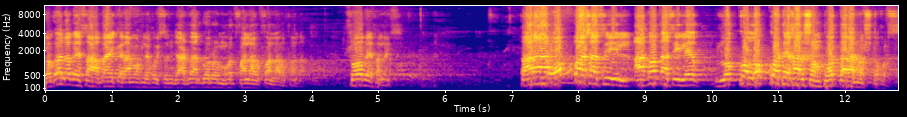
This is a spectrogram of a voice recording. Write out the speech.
লগে লগে সাহাবায়ে কেরাম হলে কইছেন, যার যার গরম মদ ফালাও ফালাও ফালাও। সবে ফালাইছে। তারা অভ্যাস আছিল, আগত আছিল লক্ষ লক্ষ টাকার সম্পদ তারা নষ্ট করছে।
